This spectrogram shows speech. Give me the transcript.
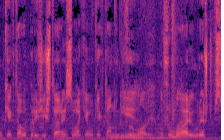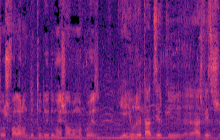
O que é que estava para registrar é só aquilo que é que está no guia. formulário. No formulário. O resto das pessoas falaram de tudo e de mais alguma coisa. E a Júlia está a dizer que às vezes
